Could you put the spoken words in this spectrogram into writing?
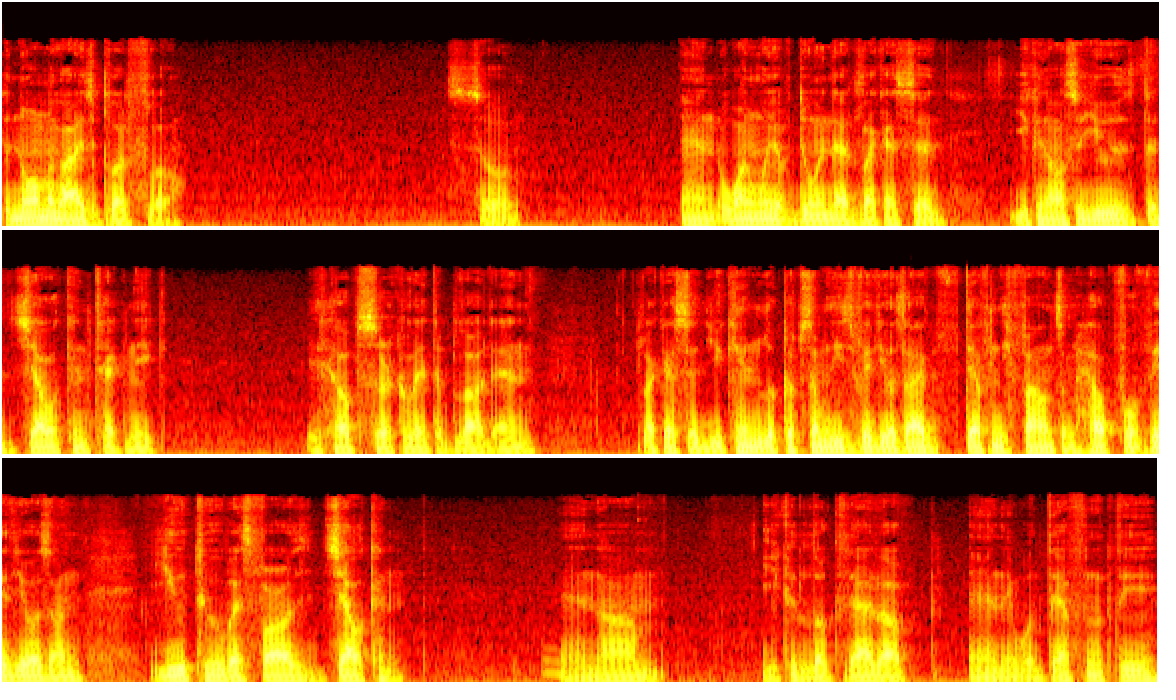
to normalize blood flow. So and one way of doing that, like I said, you can also use the Jelqing technique. It helps circulate the blood. And like I said, you can look up some of these videos. I've definitely found some helpful videos on YouTube as far as Jelqing. And um, you could look that up, and it will definitely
